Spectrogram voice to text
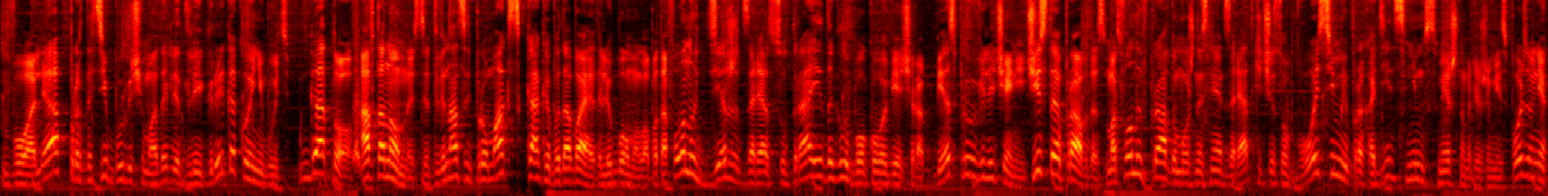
Вуаля, прототип будущей модели для игры какой-нибудь готов. Автономность 12 Pro Max, как и подобает любому лопатофону, держит заряд с утра и до глубокого вечера, без преувеличений. Чистая правда, смартфон и вправду можно снять зарядки часов 8 и проходить с ним в смешанном режиме использования,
